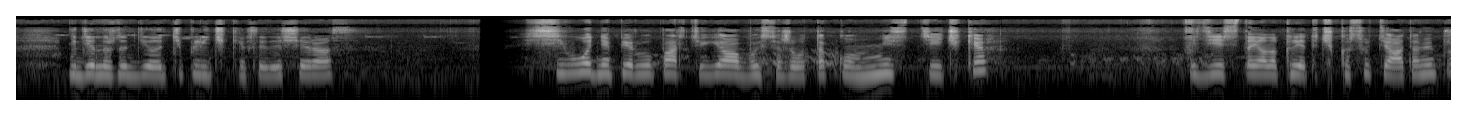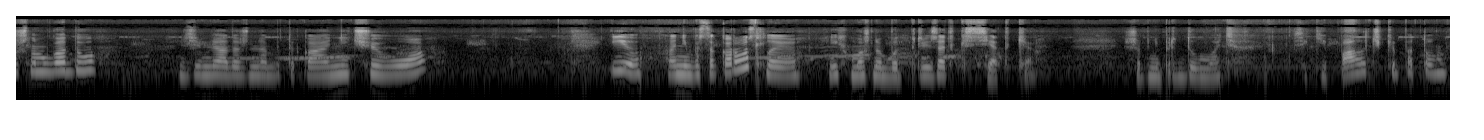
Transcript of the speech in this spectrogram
где нужно делать теплички в следующий раз. Сегодня первую партию я высажу вот в таком местечке. Здесь стояла клеточка с утятами в прошлом году. Земля должна быть такая, ничего. И они высокорослые, их можно будет привязать к сетке, чтобы не придумать всякие палочки потом.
